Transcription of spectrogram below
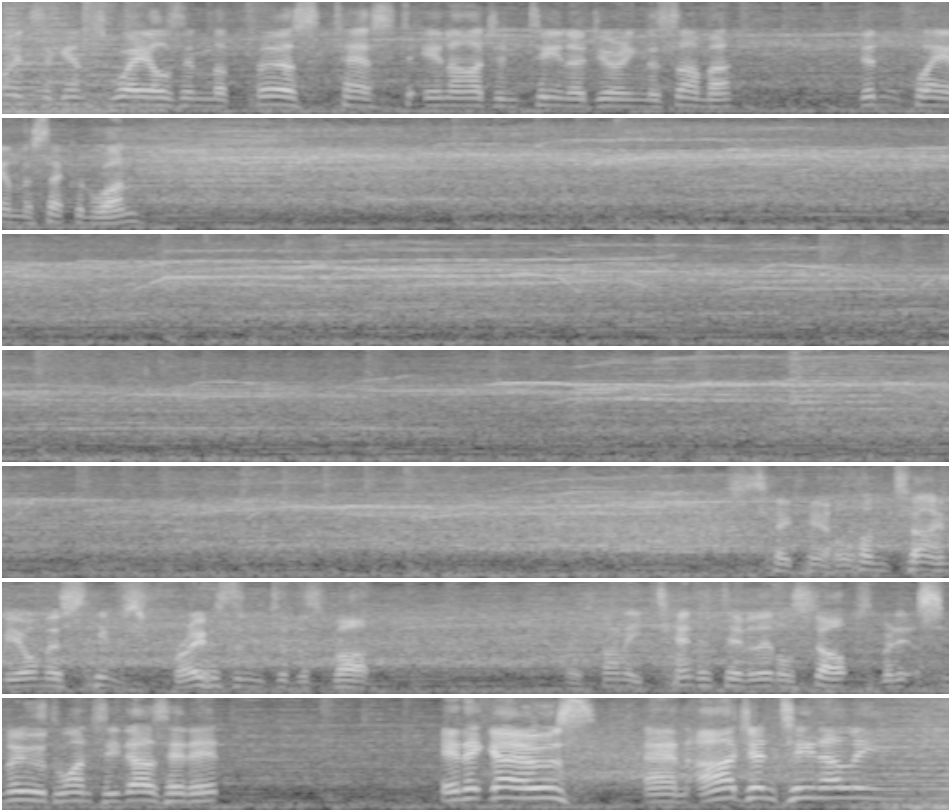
points against Wales in the first test in Argentina during the summer. Didn't play in the second one. Taking a long time. He almost seems frozen to the spot. Those funny tentative little stops, but it's smooth once he does hit it. In it goes, and Argentina lead.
